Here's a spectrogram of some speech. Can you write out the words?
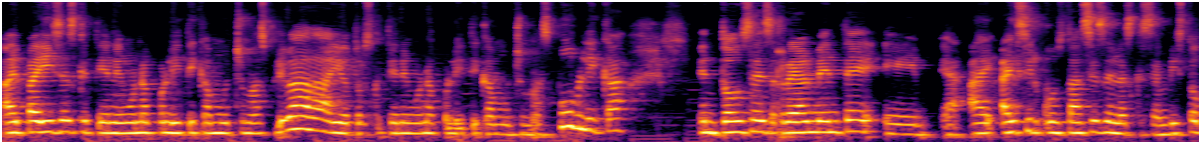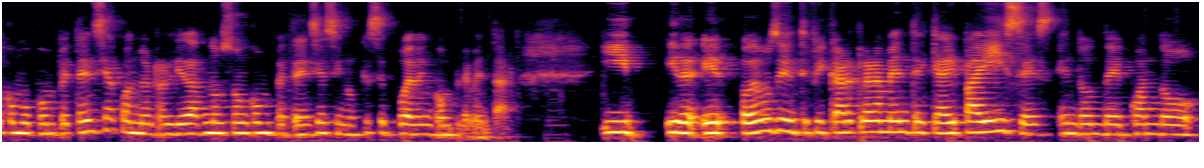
hay países que tienen una política mucho más privada y otros que tienen una política mucho más pública. Entonces, realmente eh, hay, circunstancias en las que se han visto como competencia cuando en realidad no son competencias, sino que se pueden complementar. Y, podemos identificar claramente que hay países en donde cuando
